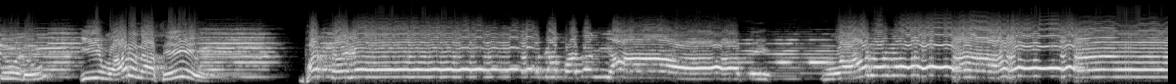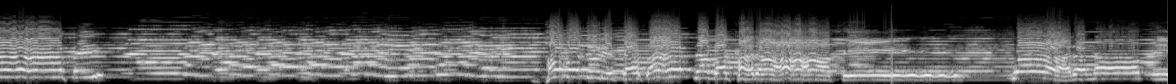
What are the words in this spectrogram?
చూడు ఈ వారణాసి భక్తయోగ పదన్యాసి వారణాసి. భవదురిత సప్తవఖరా వారణాసి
